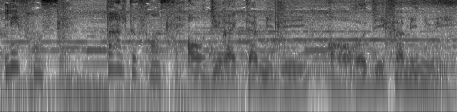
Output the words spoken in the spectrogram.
Les Français parlent au français. En direct à midi, en rediff à minuit.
